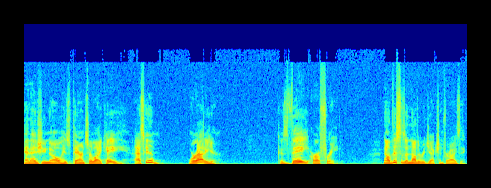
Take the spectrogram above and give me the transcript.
And as you know, his parents are like, hey, ask him. We're out of here. Because they are afraid. Now, this is another rejection for Isaac.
